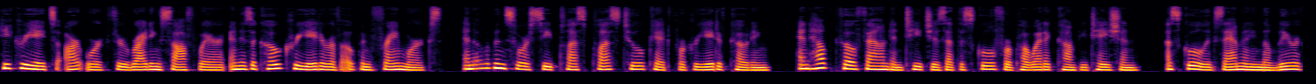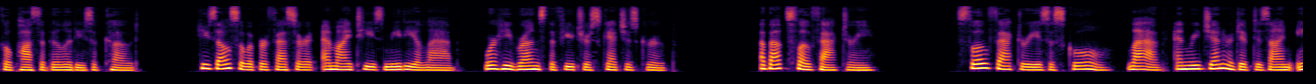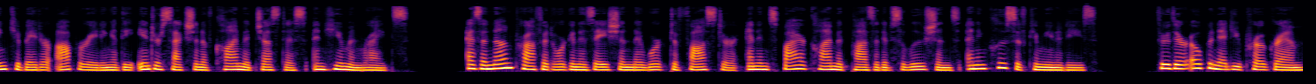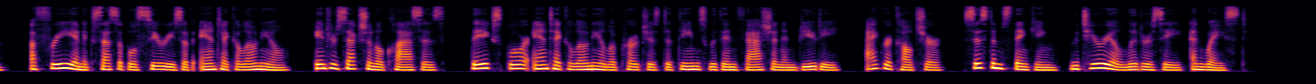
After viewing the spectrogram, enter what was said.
He creates artwork through writing software and is a co creator of Open Frameworks, an open source C toolkit for creative coding, and helped co found and teaches at the School for Poetic Computation, a school examining the lyrical possibilities of code. He's also a professor at MIT's Media Lab, where he runs the Future Sketches group. About Slow Factory Slow Factory is a school, lab, and regenerative design incubator operating at the intersection of climate justice and human rights. As a nonprofit organization, they work to foster and inspire climate positive solutions and inclusive communities. Through their Open Edu program, a free and accessible series of anti colonial, intersectional classes, they explore anti colonial approaches to themes within fashion and beauty, agriculture, systems thinking, material literacy, and waste.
